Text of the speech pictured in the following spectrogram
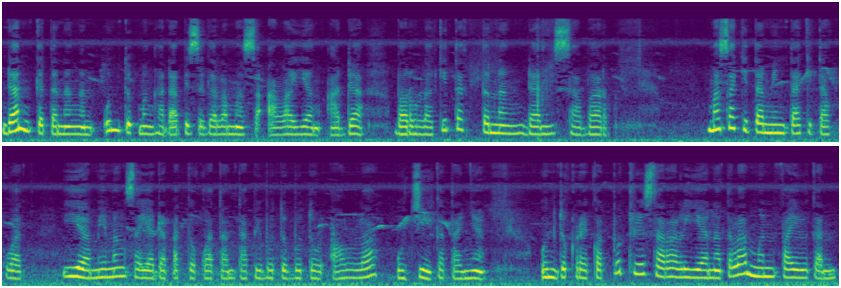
dan ketenangan untuk menghadapi segala masalah yang ada. Barulah kita tenang dan sabar. Masa kita minta kita kuat? Iya, memang saya dapat kekuatan, tapi betul-betul Allah uji katanya. Untuk rekod Putri Sarah Liana telah menfailkan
